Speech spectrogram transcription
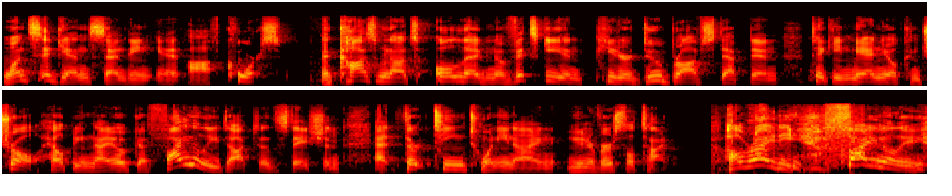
once again sending it off course. The cosmonauts Oleg Novitsky and Peter Dubrov stepped in, taking manual control, helping Nauka finally dock to the station at 1329 Universal Time. Alrighty, finally,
